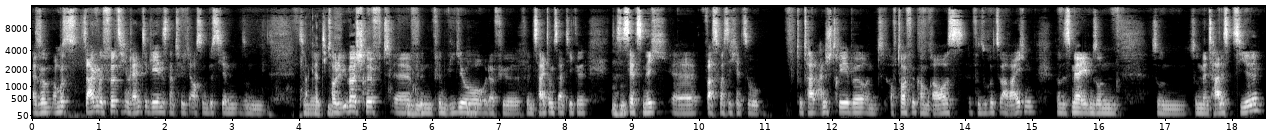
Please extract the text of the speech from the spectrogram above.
Also man muss sagen, mit 40 in Rente gehen ist natürlich auch so ein bisschen so, ein, so eine tolle Überschrift äh, mhm. für, ein, für ein Video mhm. oder für, für einen Zeitungsartikel. Das mhm. ist jetzt nicht äh, was, was ich jetzt so total anstrebe und auf Teufel komm raus versuche zu erreichen, sondern es ist mehr eben so ein, so ein, so ein mentales Ziel.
